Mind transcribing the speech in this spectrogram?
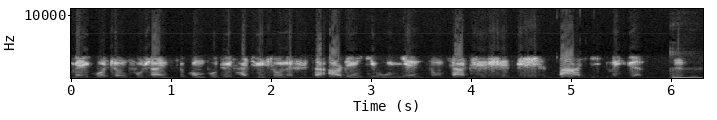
美国政府上一次公布对台军售呢，是在二零一五年，总价值是十八亿美元。嗯，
